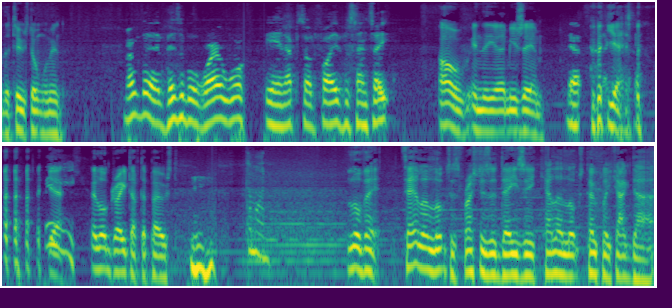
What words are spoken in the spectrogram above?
the two stunt women. Remember the visible wire work in episode 5 of Sense8? Oh, in the uh, museum. Yeah. yes. yeah. It looked great after post. Come on. Love it. Teyla looks as fresh as a daisy. Keller looks totally shagged out.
